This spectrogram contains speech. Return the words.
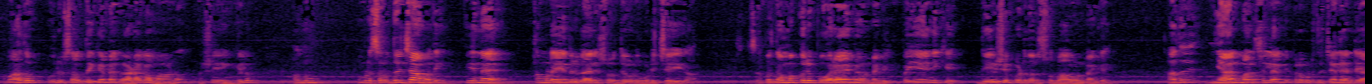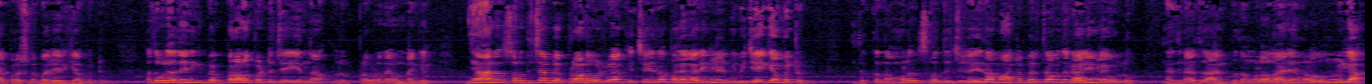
അപ്പോൾ അതും ഒരു ശ്രദ്ധിക്കേണ്ട ഘടകമാണ്. പക്ഷേ എങ്കിലും ഒന്നും നമ്മൾ ശ്രദ്ധിച്ചാൽ മതി. പിന്നെ നമ്മൾ ഏതൊരു കാര്യം ശ്രദ്ധയോടുകൂടി ചെയ്യുക. അപ്പോൾ നമുക്കൊരു പോരായ്മ ഉണ്ടെങ്കിൽ ഇപ്പം എനിക്ക് ദേഷ്യപ്പെടുന്ന ഒരു സ്വഭാവം ഉണ്ടെങ്കിൽ അത് ഞാൻ മനസ്സിലാക്കി പ്രവർത്തിച്ചാൽ എന്റെ ആ പ്രശ്നം പരിഹരിക്കാൻ പറ്റും. അതുപോലെ തന്നെ എനിക്ക് വെപ്രാളപ്പെട്ട് ചെയ്യുന്ന ഒരു പ്രവണത ഉണ്ടെങ്കിൽ ഞാനത് ശ്രദ്ധിച്ചാൽ വെപ്രാളം ഒഴിവാക്കി ചെയ്താൽ പല കാര്യങ്ങളും എനിക്ക് വിജയിക്കാൻ പറ്റും. ഇതൊക്കെ നമ്മൾ ശ്രദ്ധിച്ച് ചെയ്താൽ മാറ്റം വരുത്താവുന്ന കാര്യങ്ങളേ ഉള്ളൂ. അതിനകത്ത് അത്ഭുതങ്ങളോ കാര്യങ്ങളോ ഒന്നുമില്ല.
